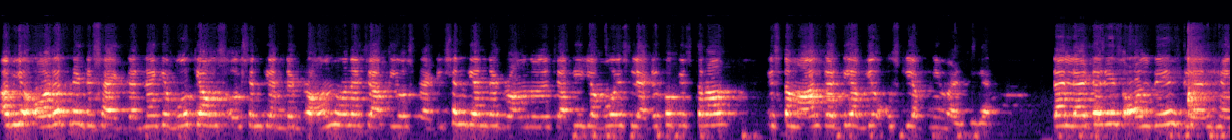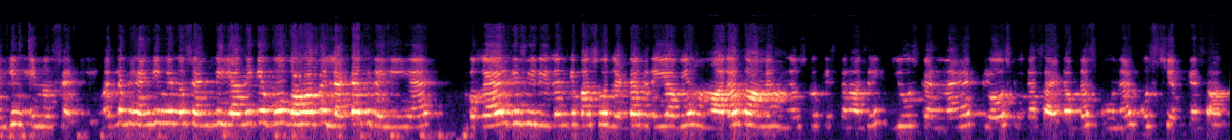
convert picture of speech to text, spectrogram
अब ये औरत ने डिसाइड करना है कि वो क्या उस ओशन के अंदर ड्राउन होना चाहती है, उस ट्रेडिशन के अंदर ड्राउन होना चाहती है, या वो इस लेटर को किस तरह इस्तेमाल करती है, अब ये उसकी अपनी मर्ज़ी है the letter is always there hanging innocently मतलब हैंगिंग इनोसेंटली यानी कि वो वहाँ पे लटक रही है, बगैर किसी रीजन के पास वो लटक रही है। अब ये हमारा काम है, हमने उसको किस तरह से यूज़ करना है close to the side of the schooner उस शिप के साथ।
